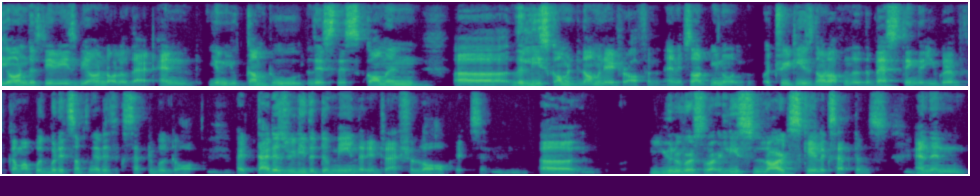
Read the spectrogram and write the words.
beyond the theories, beyond all of that, and you know, you come to this this common uh, the least common denominator often. And it's not, you know, a treaty is not often the, the best thing that you could have come up with, but it's something that is acceptable to all, Mhm. right? That is really the domain that international law operates in. Mhm. Uh, universal or at least large scale acceptance and then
